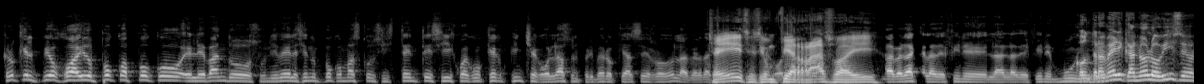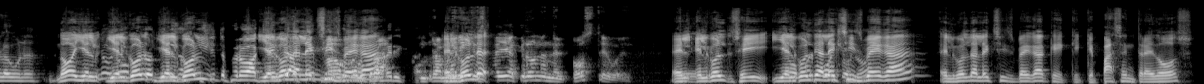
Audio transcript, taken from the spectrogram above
creo que el Piojo ha ido poco a poco elevando su nivel, siendo un poco más consistente. Sí, juego, qué pinche golazo el primero que hace Rodo, la verdad. Sí, sí, sí, un fierrazo ahí. La verdad que la define, la, la define muy Contra bien. América no lo vi, señor Laguna. No, y el, no, y el no, gol, y el gol, y el gol de Alexis Vega. Contra, contra el gol de. Está en el poste, güey. El, el, gol, sí, y el no, gol de Alexis ¿no? Vega, el gol de Alexis Vega que, que, que, pasa entre dos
